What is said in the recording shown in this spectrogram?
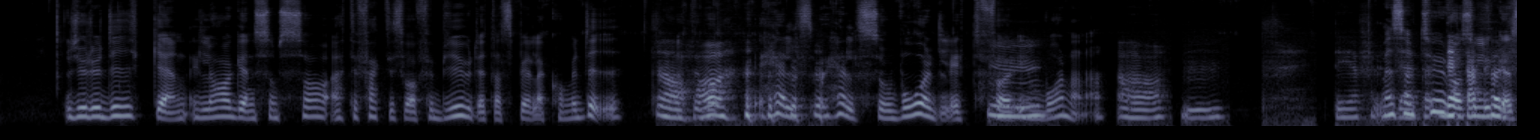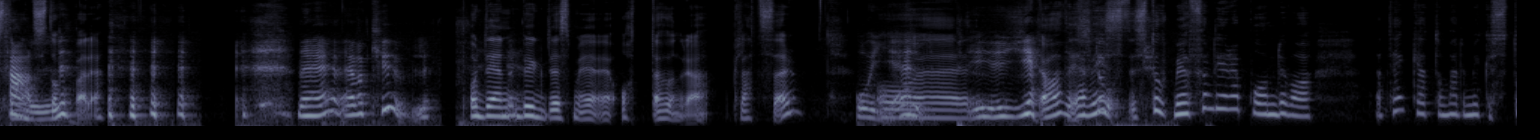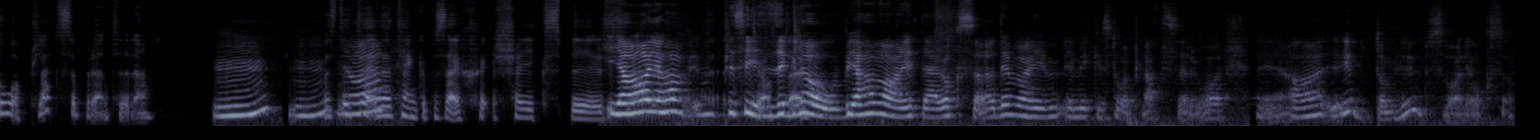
juridiken, i lagen som sa att det faktiskt var förbjudet att spela komedi. Jaha. Att det var häls hälsovårdligt för mm. invånarna. Ja. Mm. Det, Men som tur var så lyckades de stoppa det. Nej, det var kul! Och den byggdes med 800 platser. Oj, och, hjälp! Det är ju jättestort! Ja, visst, stort. Men jag funderar på om det var... Jag tänker att de hade mycket ståplatser på den tiden. Mm, mm, det, ja. Jag tänker på så Shakespeare. Ja, jag har, precis. Teater. The Globe. Jag har varit där också. Det var ju mycket ståplatser. Och, eh, ja, utomhus var det också.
